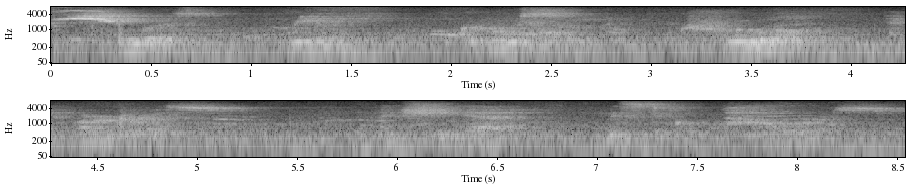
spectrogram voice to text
She was really gruesome, cruel, and murderous. And she had mystical powers.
